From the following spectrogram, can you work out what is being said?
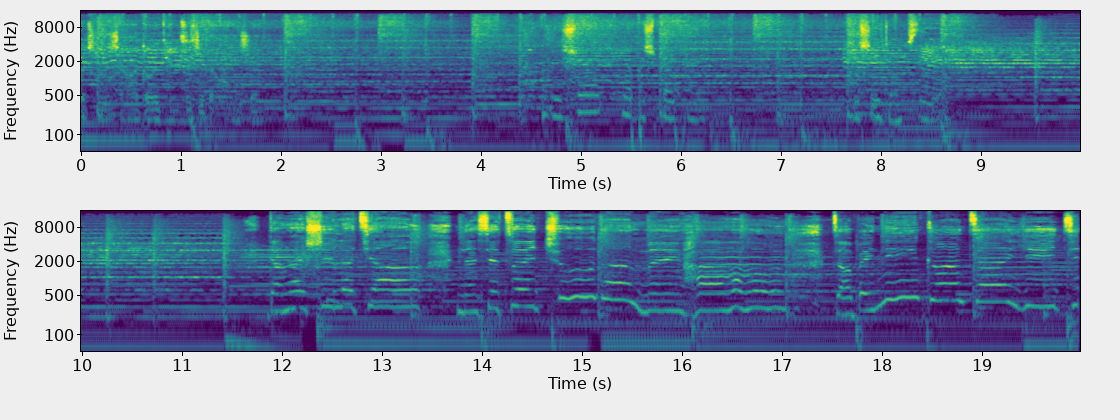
我只是想要多一点自己的空间。你说那不是背叛，只是一种自由。当爱失了焦，那些最初的美好，早被你搁在一角。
